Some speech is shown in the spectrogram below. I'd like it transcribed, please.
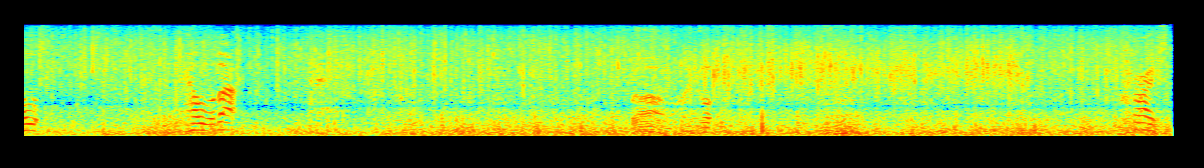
hell, hell with that. Oh my god. Christ.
